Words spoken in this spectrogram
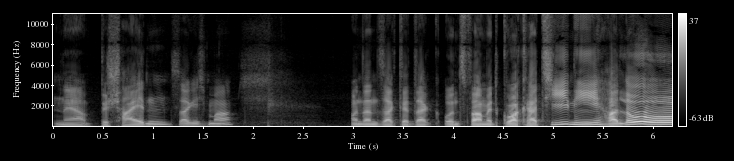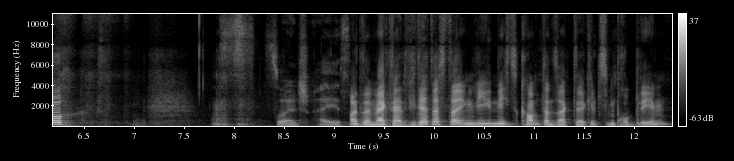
naja, bescheiden, sage ich mal. Und dann sagt der Duck, und zwar mit Guacatini, hallo. So ein Scheiß. Und dann merkt er halt wieder, dass da irgendwie nichts kommt. Dann sagt er, gibt es ein Problem?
